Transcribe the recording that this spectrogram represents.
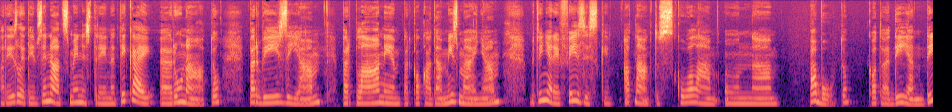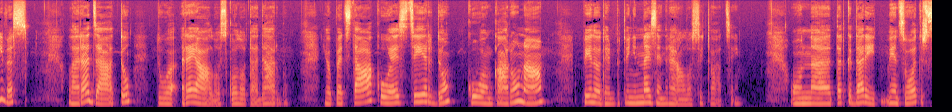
arī Izglītības zinātnes ministrija ne tikai runātu par vīzijām, par plāniem, par kaut kādām izmaiņām, bet viņi arī fiziski atnāktu uz skolām un pabūtu kaut vai dienu, divas, lai redzētu to reālo skolotāju darbu. Jo pēc tā, ko es dzirdu, ko un kā runā, piedodiet, bet viņi nezina reālo situāciju. Un tad, kad arī viens otrs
